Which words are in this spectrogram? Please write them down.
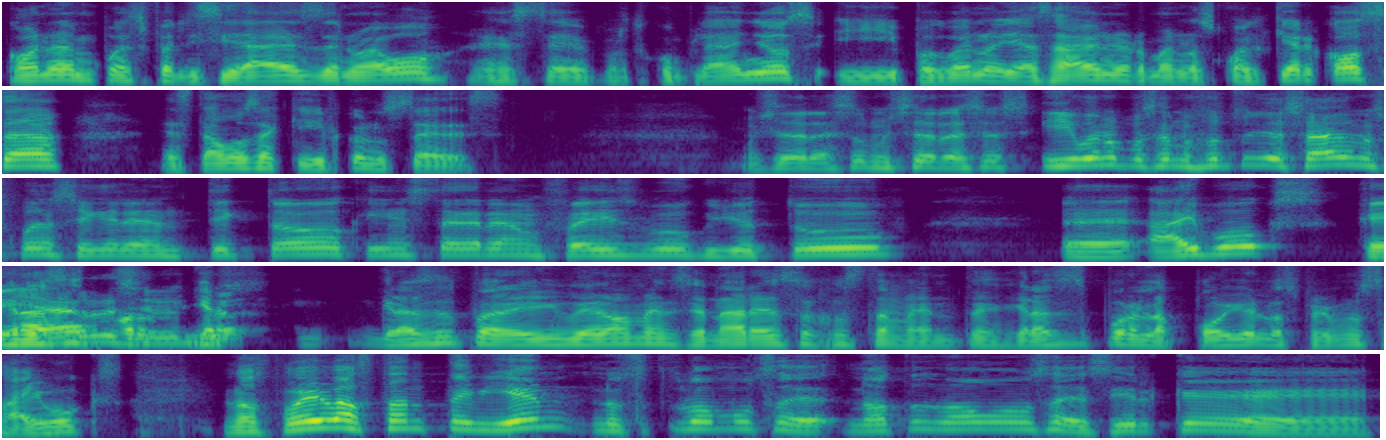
Conan, pues felicidades de nuevo este, por tu cumpleaños. Y pues bueno, ya saben, hermanos, cualquier cosa, estamos aquí con ustedes. Muchas gracias, muchas gracias. Y bueno, pues a nosotros ya saben, nos pueden seguir en TikTok, Instagram, Facebook, YouTube, eh, iBox, que gracias ya por, gra gracias por ahí, iba a mencionar eso justamente. Gracias por el apoyo en los premios iBox. Nos fue bastante bien. Nosotros vamos a, nosotros vamos a decir que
